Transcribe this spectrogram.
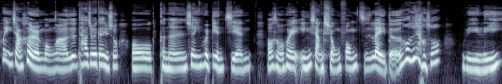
会影响荷尔蒙啊？就是他就会跟你说哦，可能声音会变尖，然后什么会影响雄风之类的。然后我就想说，really，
